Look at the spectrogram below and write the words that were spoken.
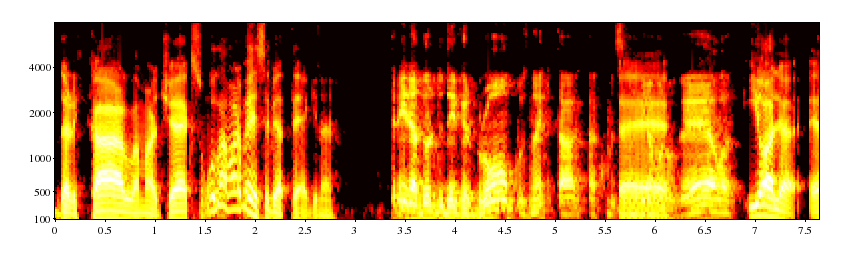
Derek Carr, Lamar Jackson. O Lamar vai receber a tag, né? Treinador do Denver Broncos, né? Que tá, tá começando é... a virar uma novela. E olha, é...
